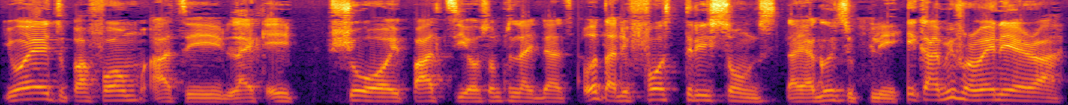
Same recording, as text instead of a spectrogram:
you wanted to perform at a like a show or a party or something like that, what are the first three songs that you're going to play? It can be from any era.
